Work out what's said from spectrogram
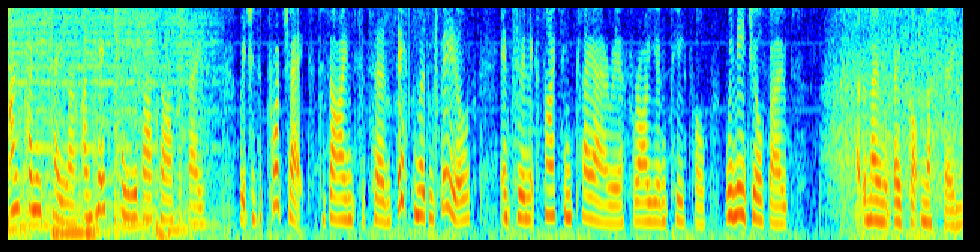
I'm Penny Taylor. I'm here to tell you about Our Space, which is a project designed to turn this muddy field into an exciting play area for our young people. We need your vote. At the moment they've got nothing.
